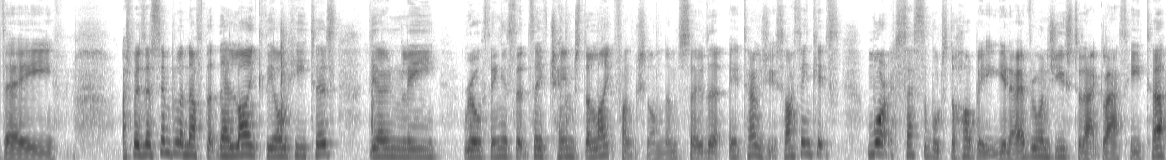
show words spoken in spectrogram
they, I suppose they're simple enough that they're like the old heaters. The only real thing is that they've changed the light function on them so that it tells you. So I think it's more accessible to the hobby. You know, everyone's used to that glass heater.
